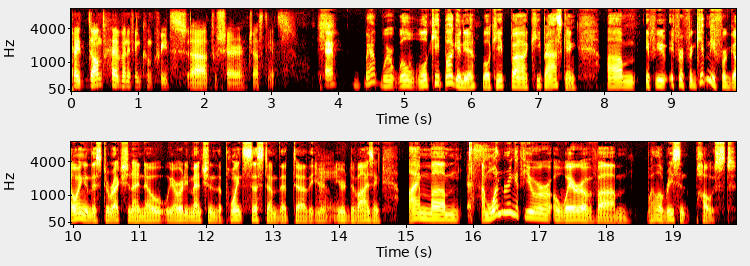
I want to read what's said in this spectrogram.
But I don't have anything concrete uh, to share just yet. Okay. Well, we're, we'll we'll keep bugging you. We'll keep uh, keep asking. Um, if you if you forgive me for going in this direction, I know we already mentioned the point system that uh, that you're you're devising. I'm um, Yes. I'm wondering if you're aware of um, well a recent post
